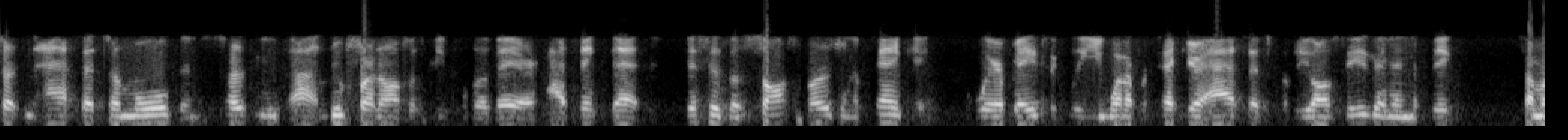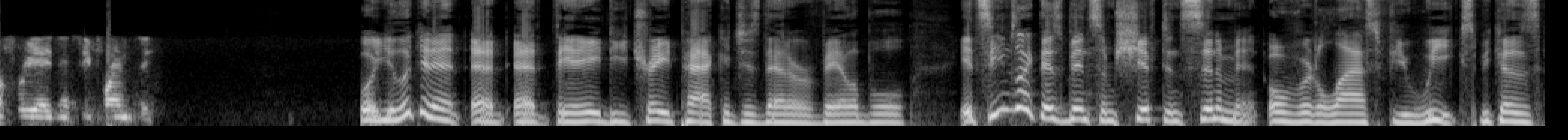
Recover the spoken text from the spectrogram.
certain assets are moved and certain uh, new front office people are there. I think that this is a soft version of tanking, where basically you want to protect your assets for the off season and the big summer free agency frenzy. Well, you're looking at, at, at the AD trade packages that are available. It seems like there's been some shift in sentiment over the last few weeks because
